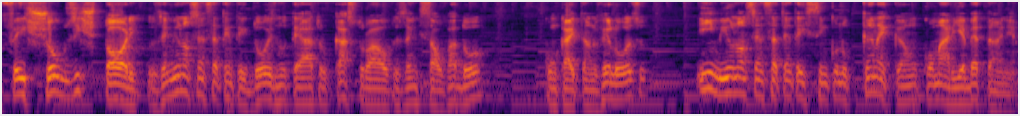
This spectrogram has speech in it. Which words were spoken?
fez shows históricos em 1972 no Teatro Castro Alves, em Salvador, com Caetano Veloso, e em 1975 no Canecão com Maria Bethânia.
